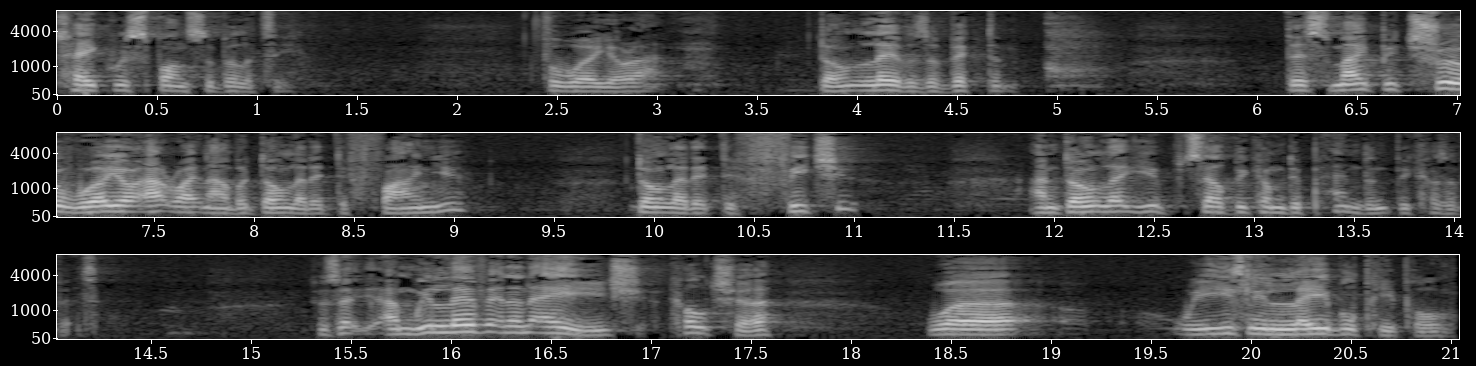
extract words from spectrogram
take responsibility for where you're at. Don't live as a victim. This might be true of where you're at right now, but don't let it define you. Don't let it defeat you. And don't let yourself become dependent because of it. And we live in an age, culture, where we easily label people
